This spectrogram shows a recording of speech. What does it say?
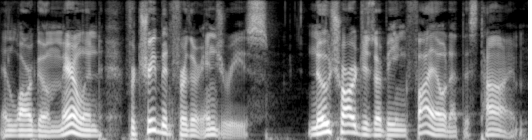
in Largo, Maryland for treatment for their injuries. No charges are being filed at this time.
